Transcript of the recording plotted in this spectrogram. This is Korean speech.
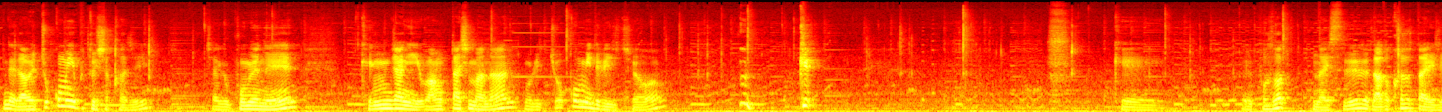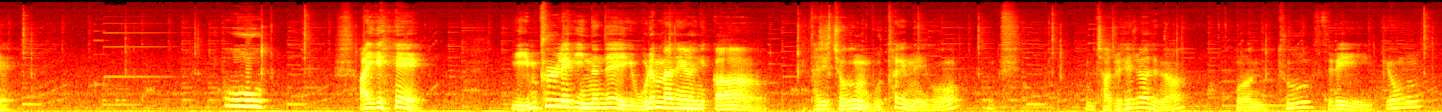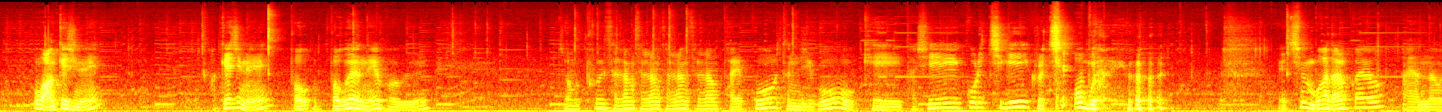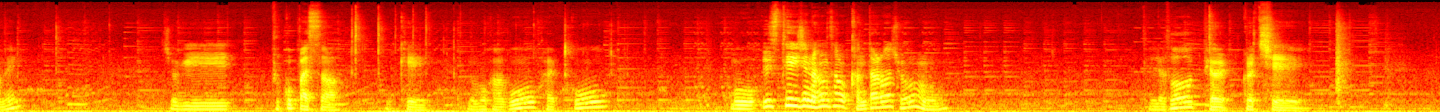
근데 나 왜 쪼꼬미부터 시작하지? 자 이거 보면은 굉장히 왕따시만한 우리 쪼꼬미들이 있죠. 그 오케이 여기 버섯 나이스 나도 커졌다 이제. 오. 아 이게 이게 인플렉이 있는데 이게 오랜만에 하니까 다시 적응을 못 하겠네 이거. 좀 자주 해줘야 되나? 원, 투, 쓰리, 뿅. 오, 안 깨지네? 아, 깨지네? 버, 버그였네요, 버그. 점프, 살랑살랑, 살랑살랑 밟고, 던지고, 오케이. 다시 꼬리치기. 그렇지. 어, 뭐야, 이거. 치면 뭐가 나올까요? 아, 안 나오네. 저기, 불꽃 발사. 오케이. 넘어가고, 밟고. 뭐, 1스테이지는 항상 간단하죠, 뭐. 들려서 별. 그렇지.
